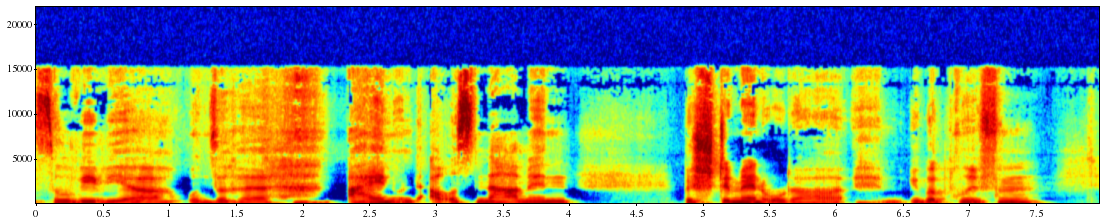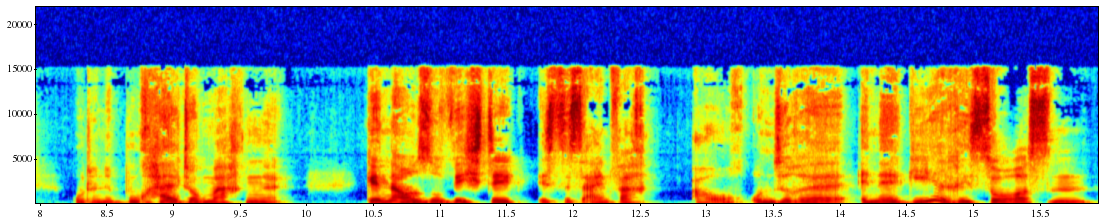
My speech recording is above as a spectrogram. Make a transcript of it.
So wie wir unsere Ein- und Ausnahmen bestimmen oder ähm, überprüfen oder eine Buchhaltung machen, genauso wichtig ist es einfach auch unsere Energieressourcen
